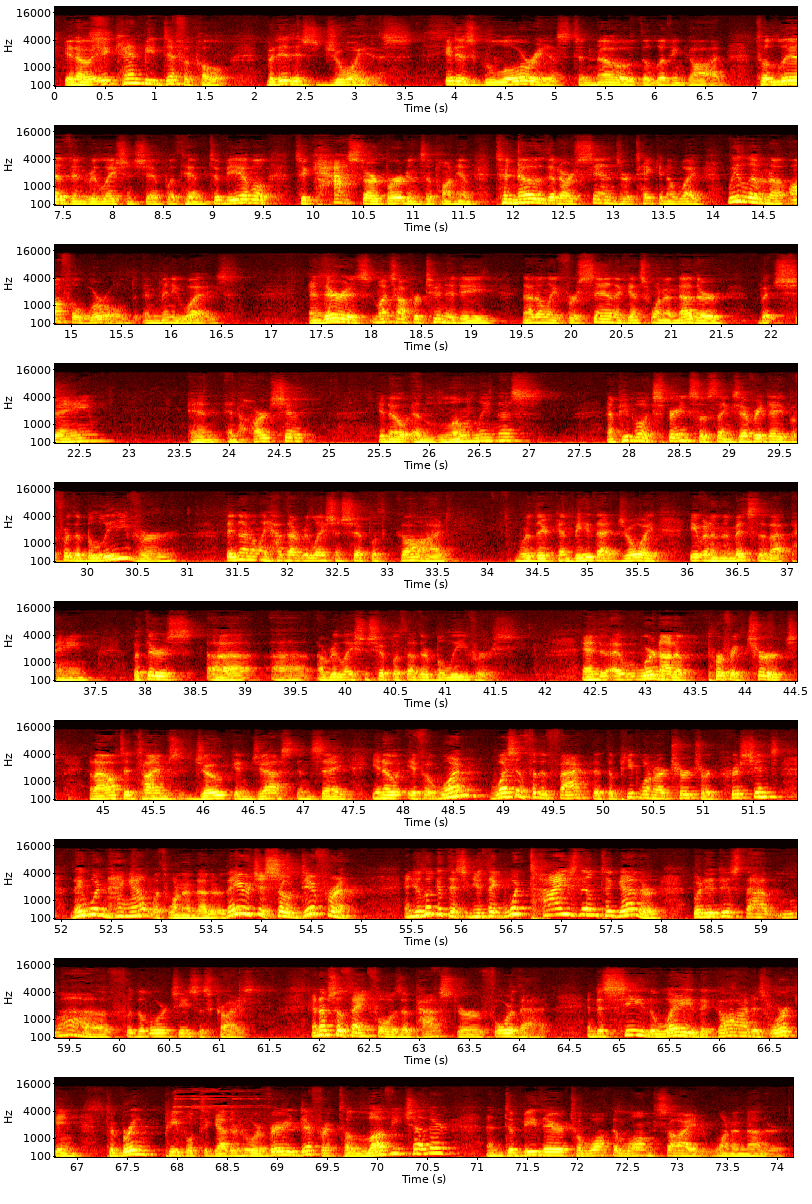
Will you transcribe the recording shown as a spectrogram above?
You know, it can be difficult, but it is joyous. It is glorious to know the living God, to live in relationship with Him, to be able to cast our burdens upon Him, to know that our sins are taken away. We live in an awful world in many ways, and there is much opportunity not only for sin against one another, but shame and, and hardship, you know, and loneliness. And people experience those things every day. But for the believer, they not only have that relationship with God, where there can be that joy even in the midst of that pain, but there's uh, uh, a relationship with other believers. And uh, we're not a perfect church, and I oftentimes joke and jest and say, you know, if it one wasn't for the fact that the people in our church are Christians, they wouldn't hang out with one another. They are just so different. And you look at this and you think, what ties them together? But it is that love for the Lord Jesus Christ. And I'm so thankful as a pastor for that. And to see the way that God is working to bring people together who are very different, to love each other and to be there to walk alongside one another.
